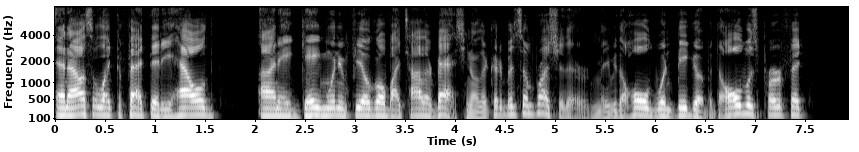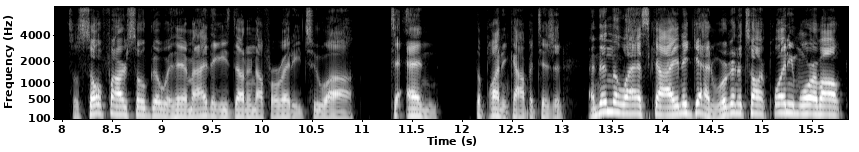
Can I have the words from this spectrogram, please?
And I also like the fact that he held on a game winning field goal by Tyler Bass. You know, there could have been some pressure there. Maybe the hold wouldn't be good, but the hold was perfect. So so far so good with him. And I think he's done enough already to uh to end the punting competition. And then the last guy, and again, we're gonna talk plenty more about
